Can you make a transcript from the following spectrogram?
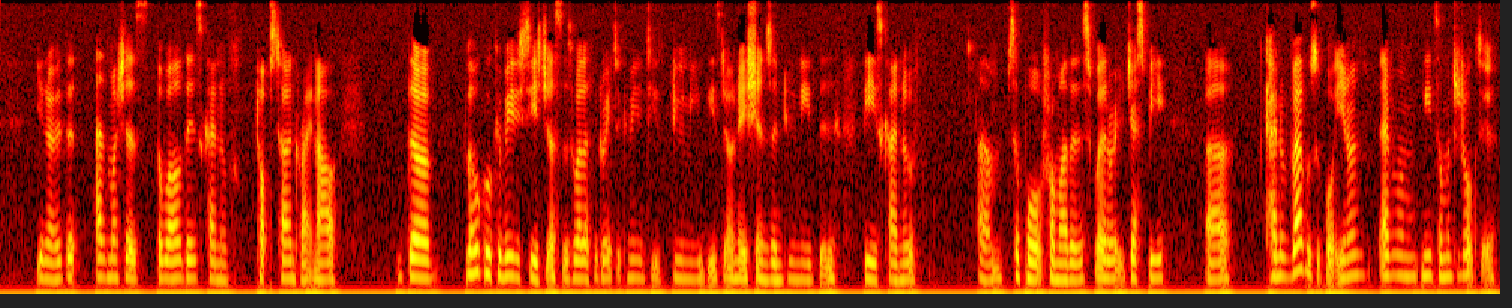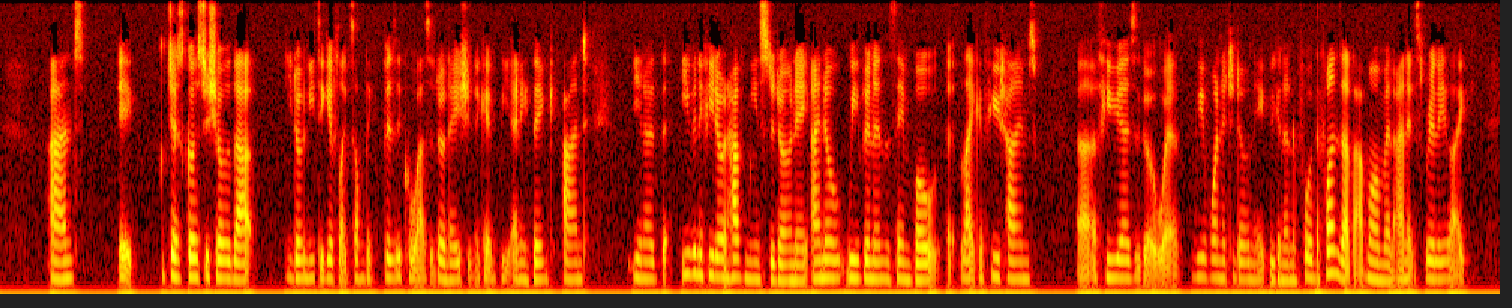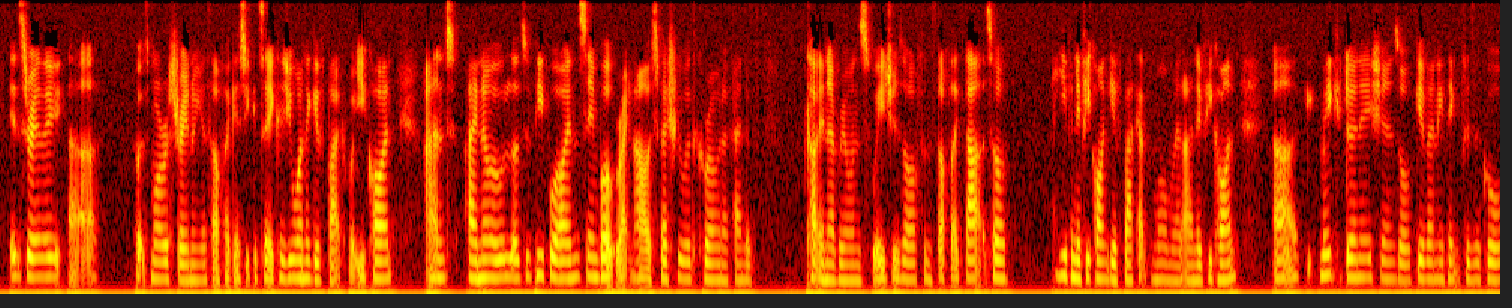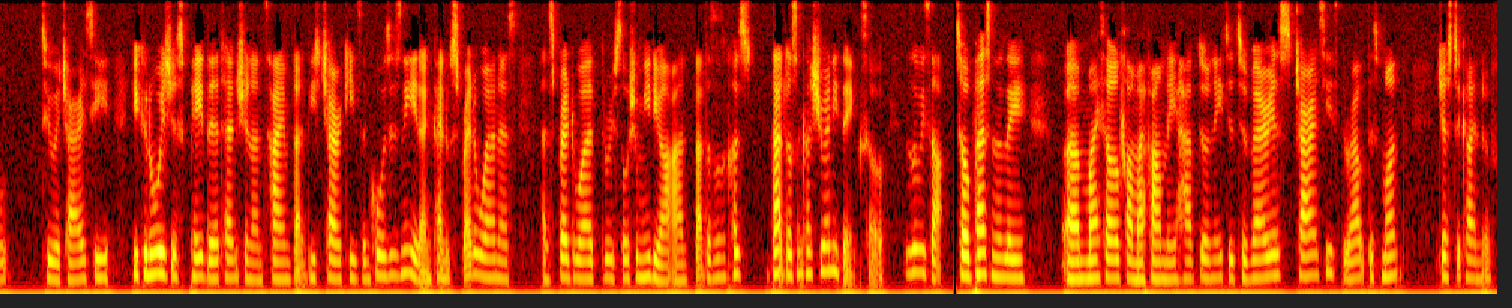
you know, that as much as the world is kind of tops turned right now, the local communities just as well as the greater communities do need these donations and do need the, these kind of um, support from others, whether it just be uh, kind of verbal support, you know? Everyone needs someone to talk to. And it just goes to show that you don't need to give like something physical as a donation. It can be anything. And, you know, th- even if you don't have means to donate, I know we've been in the same boat like a few times uh, a few years ago where we wanted to donate. We couldn't afford the funds at that moment. And it's really like, it's really, uh, puts more restraint on yourself, I guess you could say, because you want to give back, but you can't. And I know loads of people are in the same boat right now, especially with Corona kind of cutting everyone's wages off and stuff like that. So even if you can't give back at the moment, and if you can't uh, make donations or give anything physical to a charity, you can always just pay the attention and time that these charities and causes need, and kind of spread awareness and spread word through social media, and that doesn't cost that doesn't cost you anything. So there's always that. So personally, um, myself and my family have donated to various charities throughout this month just to kind of,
